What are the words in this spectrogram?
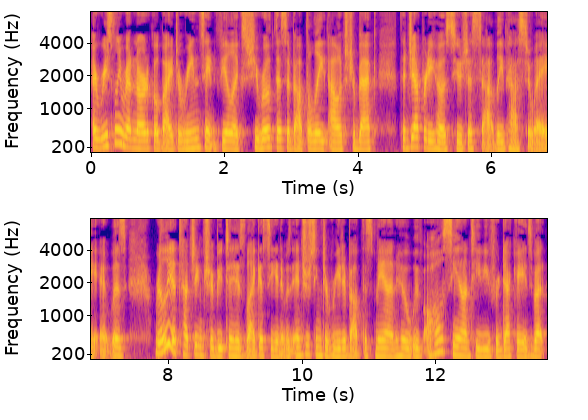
I recently read an article by Doreen St. Felix. She wrote this about the late Alex Trebek, the Jeopardy host who just sadly passed away way. It was really a touching tribute to his legacy. And it was interesting to read about this man who we've all seen on TV for decades, but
